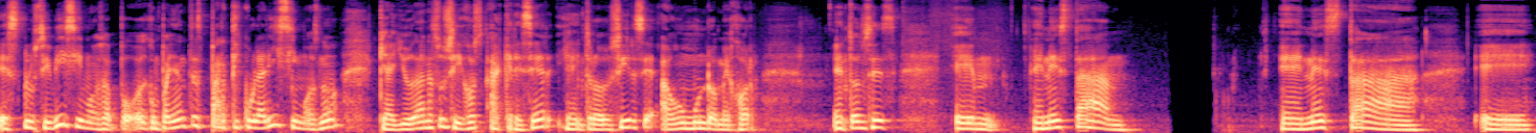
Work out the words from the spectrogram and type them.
exclusivísimos, acompañantes particularísimos, ¿no? Que ayudan a sus hijos a crecer y a introducirse a un mundo mejor. Entonces, em, en esta... En esta... Eh,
